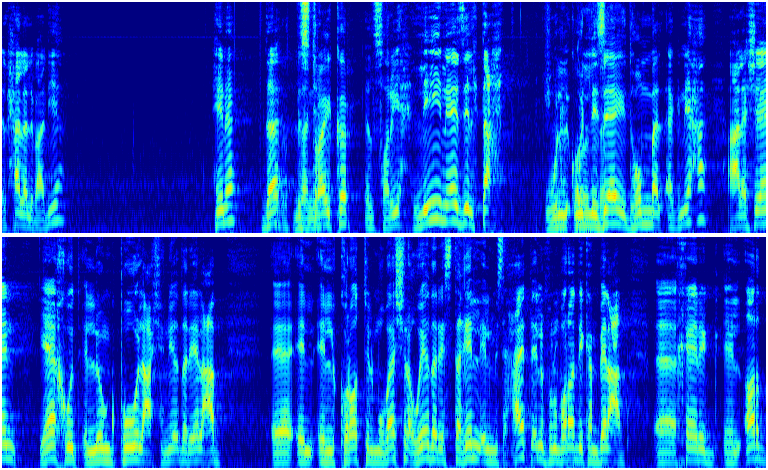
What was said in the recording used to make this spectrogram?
الحالة اللي بعديها هنا ده الثانية. ال striker الصريح ليه نازل تحت واللي. زايد هم الأجنحة علشان ياخد ال long ball عشان يقدر يلعب الكرات المباشرة ويقدر يستغل المساحات لأن في المباراة دي كان بيلعب آه، خارج الأرض.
